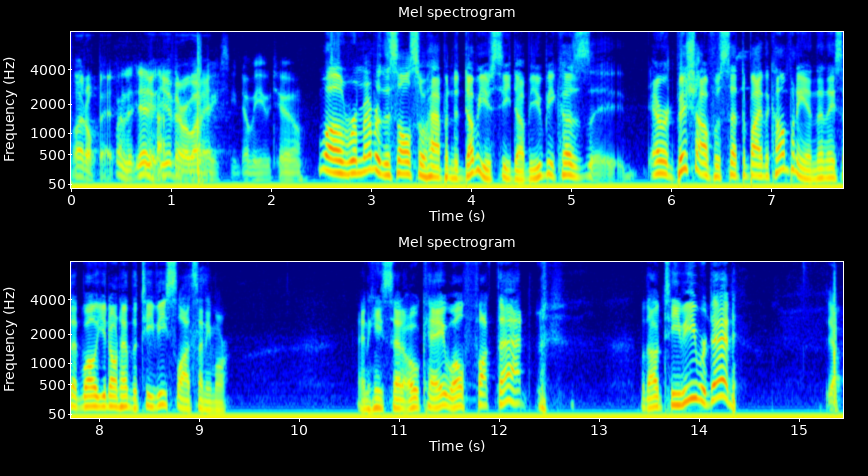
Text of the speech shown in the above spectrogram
A little bit. Well, it did E- either way. WCW too. Well, remember this also happened to WCW because uh, Eric Bischoff was set to buy the company, and then they said, "Well, you don't have the TV slots anymore." And he said, "Okay, well, fuck that. Without TV, we're dead." Yep.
